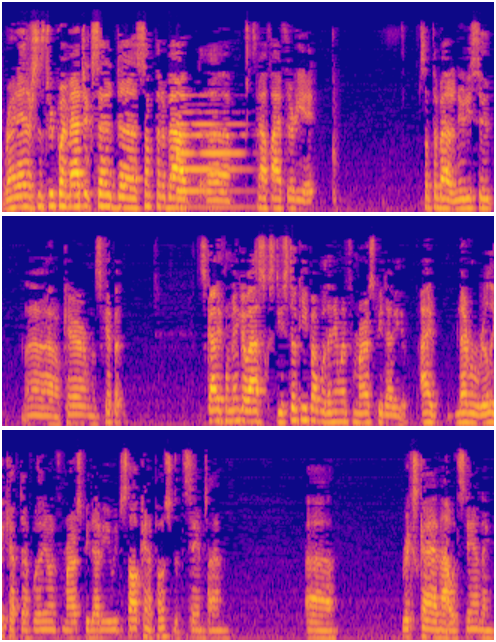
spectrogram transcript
Ryan Anderson's three point magic said uh, something about uh, it's now 5:38. Something about a nudie suit. Uh, I don't care. I'm gonna skip it. Scotty Flamingo asks, "Do you still keep up with anyone from RSPW?" I never really kept up with anyone from RSPW. We just all kind of posted at the same time. Uh, Rick notwithstanding.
